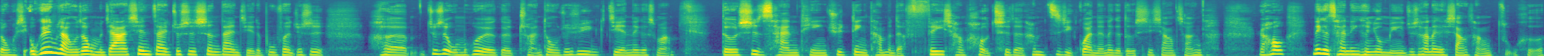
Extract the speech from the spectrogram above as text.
东西。我跟你们讲，我知道我们家现在就是圣诞节的部分，就是很就是我们会有一个传统，就去一间那个什么德式餐厅去订他们的非常好吃的，他们自己灌的那个德式香肠。然后那个餐厅很有名，就是它那个香肠组合，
